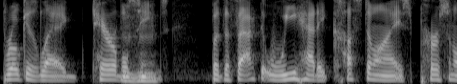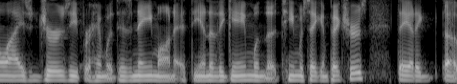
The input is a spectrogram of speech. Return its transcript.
broke his leg, terrible mm-hmm. scenes. But the fact that we had a customized, personalized jersey for him with his name on it at the end of the game when the team was taking pictures, they had to uh,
